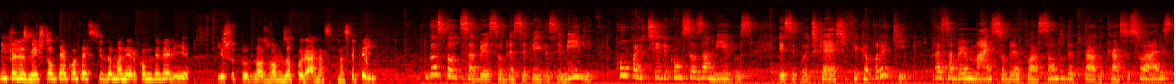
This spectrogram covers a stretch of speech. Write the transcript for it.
infelizmente não tem acontecido da maneira como deveria. Isso tudo nós vamos apurar na, na CPI. Gostou de saber sobre a CPI da CEMIG? Compartilhe com seus amigos. Esse podcast fica por aqui. Para saber mais sobre a atuação do deputado Cássio Soares,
